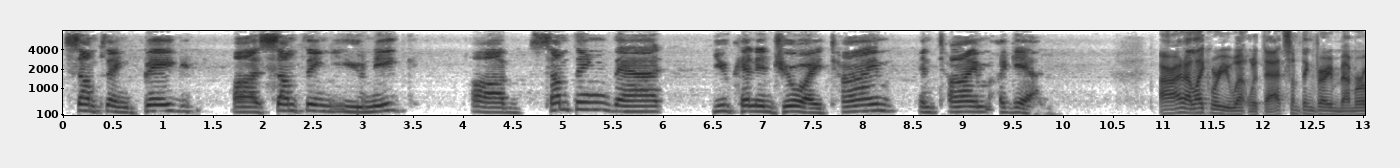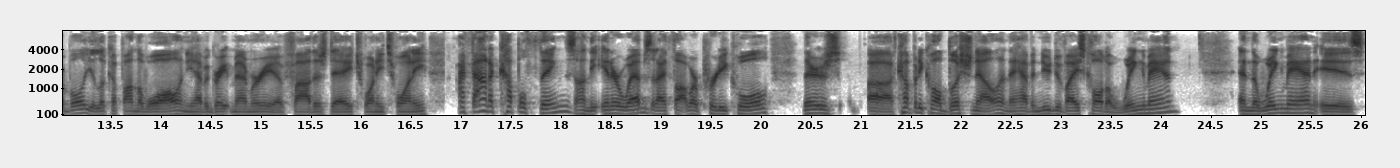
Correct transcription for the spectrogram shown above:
Something big, uh, something unique, um, something that you can enjoy time and time again. All right, I like where you went with that. Something very memorable. You look up on the wall and you have a great memory of Father's Day 2020. I found a couple things on the interwebs that I thought were pretty cool. There's a company called Bushnell and they have a new device called a Wingman. And the Wingman is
